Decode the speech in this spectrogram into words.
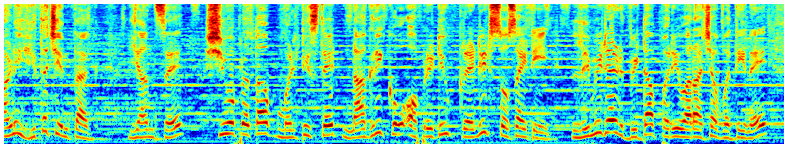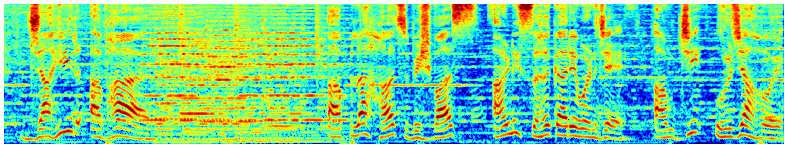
आणि हितचिंतक. यांचे शिवप्रताप मल्टीस्टेट नागरिक cooperative credit society limited Vita परिवाराच्या वतीने जाहीर आभार. आपला हाच विश्वास आणि सहकार्य म्हणजे आमची ऊर्जा होय.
